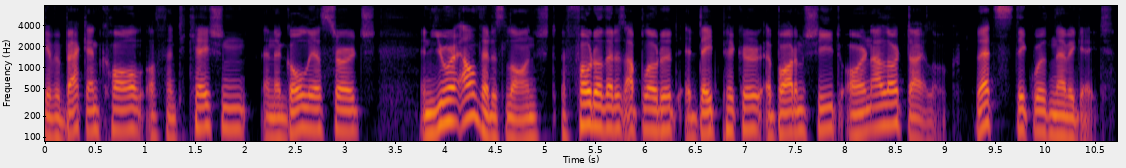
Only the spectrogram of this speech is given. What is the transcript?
give a backend call, authentication, an Algolia search, an URL that is launched, a photo that is uploaded, a date picker, a bottom sheet, or an alert dialog. Let's stick with navigate.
